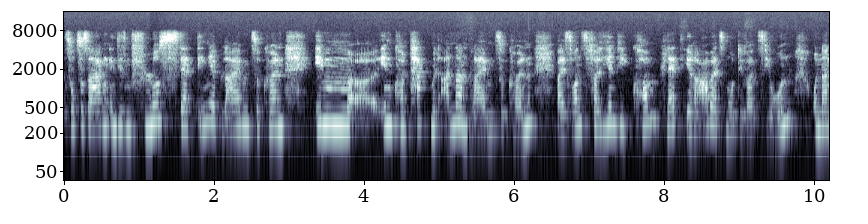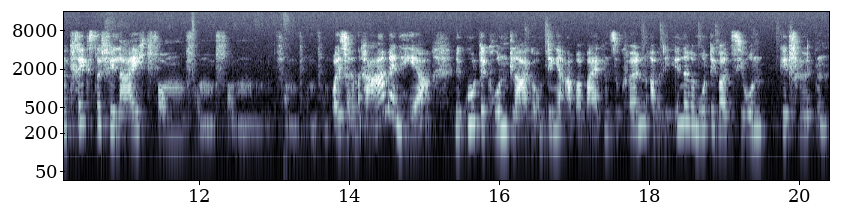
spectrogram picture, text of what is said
sozusagen in diesem Fluss der Dinge bleiben zu können, im, äh, im Kontakt mit anderen bleiben zu können, weil sonst verlieren die komplett ihre Arbeitsmotivation und dann kriegst du vielleicht vom, vom, vom vom, vom, vom, äußeren Rahmen her eine gute Grundlage, um Dinge abarbeiten zu können, aber die innere Motivation geht flöten.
